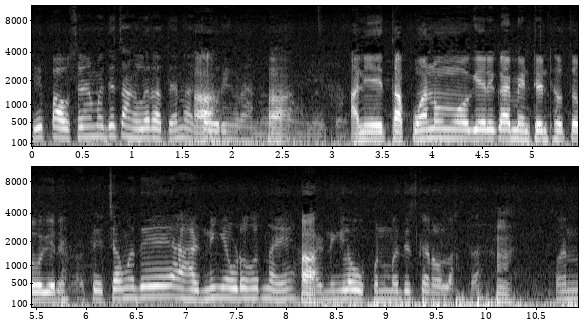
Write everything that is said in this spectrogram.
हे पावसाळ्यामध्ये चांगलं राहतं ना हा. कव्हरिंग राहणं हा. चांगलं. आणि तापमान वगैरे काय मेंटेन ठेवतं वगैरे? त्याच्यामध्ये हार्डनिंग एवढं होत नाही. हा. हार्डनिंगला ओपन मध्येच करावं लागतं. पण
